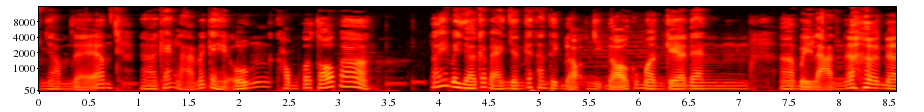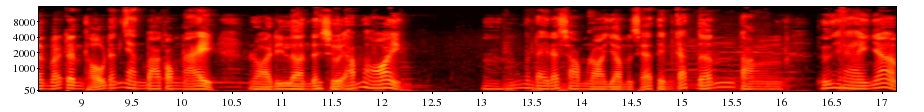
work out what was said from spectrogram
nhằm để à, kháng lại mấy cái hiệu ứng không có tốt á. Đấy bây giờ các bạn nhìn cái thanh nhiệt độ nhiệt độ của mình kìa đang à, bị lạnh đó, nên phải tranh thủ đánh nhanh ba con này. Rồi đi lên để sưởi ấm thôi. À, hướng bên đây đã xong rồi giờ mình sẽ tìm cách đến tầng thứ hai nhá.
